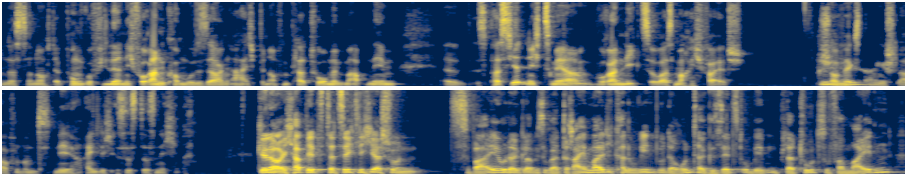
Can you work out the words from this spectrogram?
Und das ist dann auch der Punkt, wo viele nicht vorankommen, wo sie sagen, ah, ich bin auf dem Plateau mit dem Abnehmen, äh, es passiert nichts mehr, woran liegt so, was mache ich falsch? Stoffwechsel mhm. eingeschlafen und nee, eigentlich ist es das nicht. Genau, ich habe jetzt tatsächlich ja schon zwei oder glaube ich sogar dreimal die Kalorien wieder runtergesetzt, um eben ein Plateau zu vermeiden.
